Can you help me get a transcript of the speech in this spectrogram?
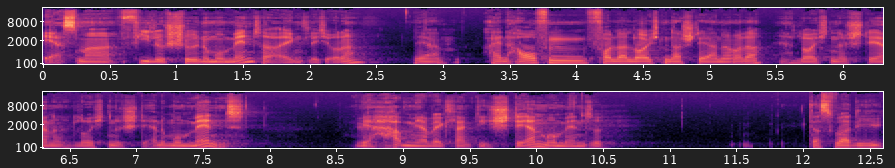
erstmal viele schöne Momente eigentlich, oder? Ja, ein Haufen voller leuchtender Sterne, oder? Ja, leuchtende Sterne, leuchtende Sterne. Moment. Wir haben ja bei Klein die Sternmomente. Das war die,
